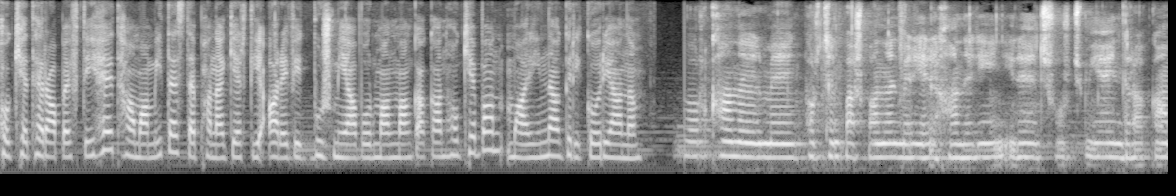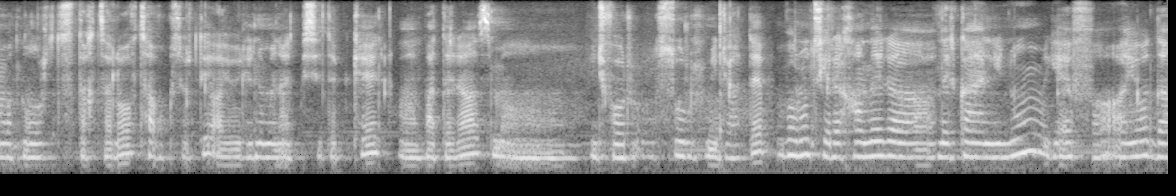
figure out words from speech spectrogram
Հոգեթերապևտի հետ համամիտ է Ստեփանակերտի Արևիկ բուժմիավորման մանկական հոգեբան Մարինա Գրիգորյանը։ Որքան էլ մենք փորձենք պաշտպանել մեր երեխաներին իրենց շուրջ միայն դրական մտնոլորտ ստեղծելով, ցավոք սրտի, այո, լինում են այդպիսի դեպքեր, պատերազմ, ինչ որ սուր միջադեպ, որոնց երեխաները ներկա են լինում եւ այո, դա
